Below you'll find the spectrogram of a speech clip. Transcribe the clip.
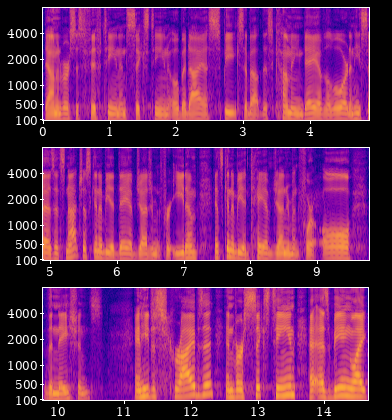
Down in verses 15 and 16, Obadiah speaks about this coming day of the Lord, and he says it's not just going to be a day of judgment for Edom, it's going to be a day of judgment for all the nations. And he describes it in verse 16 as being like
